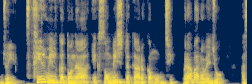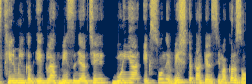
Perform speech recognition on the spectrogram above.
જોઈએ. સ્થિર મિલકતોના એકસો વીસ ટકા રકમ ઉપજે. બરાબર? હવે જો આ સ્થિર મિલકત એક લાખ વીસ હજાર છે, ગુણ્યા એકસો ને વીસ ટકા કેલ્સીમાં કરશો.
